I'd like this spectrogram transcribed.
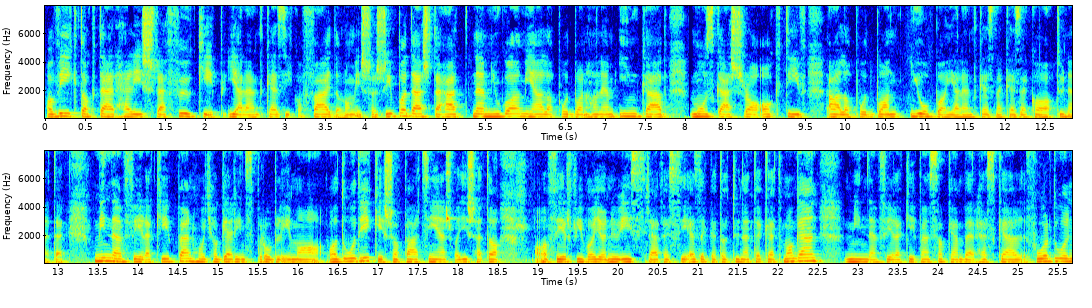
a végtag terhelésre főkép jelentkezik a fájdalom és a zsibbadás, tehát nem nyugalmi állapotban, hanem inkább mozgásra aktív állapotban jobban jelentkeznek ezek a tünetek. Mindenféleképpen, hogyha gerinc probléma adódik, és a páciens, vagyis hát a, a férfi vagy a nő észreveszi ezeket a tüneteket magán, mindenféleképpen szakemberhez kell fordulni,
